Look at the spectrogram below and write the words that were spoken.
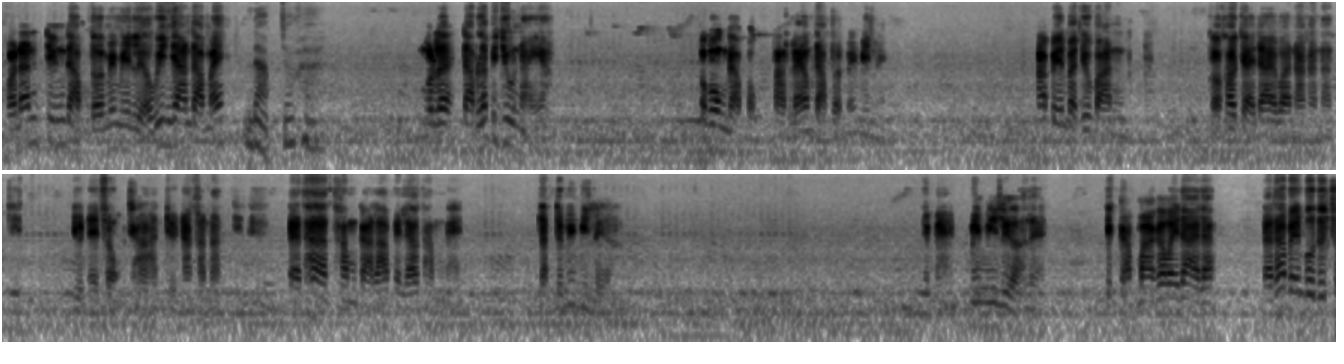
เพราะฉะนั้นจึงดับโดยไม่มีเหลือวิญญาณดับไหมดับเจ้าค่ะ หมดเลย ดับแล้วไปอยู่ไหนอะก็วงดับบอกตัดแล้วดับแบบไม่มีเลยถ้าเป็นปัจจุบันก็เข้าใจได้ว่านักขนาดจิตอยู่ในทรงฌานอยู่นักขนาดจิตแต่ถ้าทำการละไปแล้วทำไงดับจนไม่มีเหลือเห็นไหมไม่มีเหลือเลย จะกลับมาก็ไม่ได้แล้ว แต่ถ้าเป็นบุตุช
